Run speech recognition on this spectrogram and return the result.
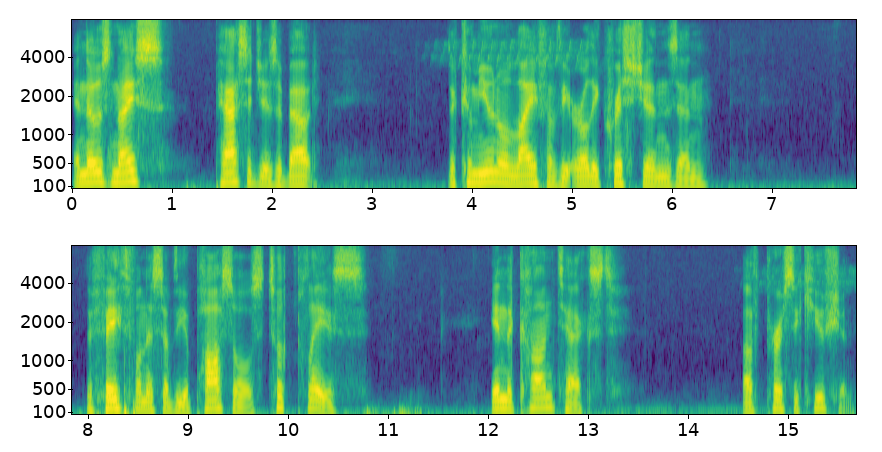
And those nice passages about the communal life of the early Christians and the faithfulness of the apostles took place in the context of persecution.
